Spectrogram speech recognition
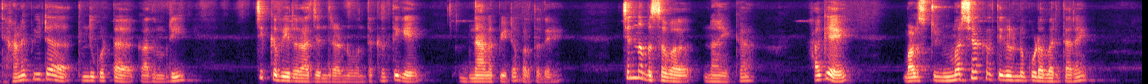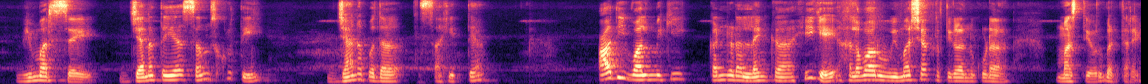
ಧ್ಯಾನಪೀಠ ತಂದುಕೊಟ್ಟ ಕಾದಂಬರಿ ಚಿಕ್ಕವೀರ ರಾಜೇಂದ್ರ ಅನ್ನುವಂಥ ಕೃತಿಗೆ ಜ್ಞಾನಪೀಠ ಬರ್ತದೆ. ಚೆನ್ನಬಸವ ನಾಯಕ ಹಾಗೆ ಭಾಳಷ್ಟು ವಿಮರ್ಶಾ ಕೃತಿಗಳನ್ನು ಕೂಡ ಬರೀತಾರೆ. ವಿಮರ್ಶೆ, ಜನತೆಯ ಸಂಸ್ಕೃತಿ, ಜಾನಪದ ಸಾಹಿತ್ಯ ಆದಿ ವಾಲ್ಮೀಕಿ ಕನ್ನಡ ಲೆಂಕ ಹೀಗೆ ಹಲವಾರು ವಿಮರ್ಶಾ ಕೃತಿಗಳನ್ನು ಕೂಡ ಮಾಸ್ತಿಯವರು ಬರ್ತಾರೆ.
